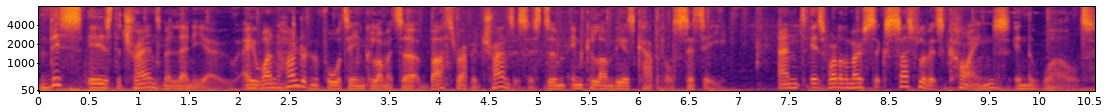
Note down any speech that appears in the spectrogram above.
This is the Transmilenio, a 114 kilometre bus rapid transit system in Colombia's capital city. And it's one of the most successful of its kind in the world.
